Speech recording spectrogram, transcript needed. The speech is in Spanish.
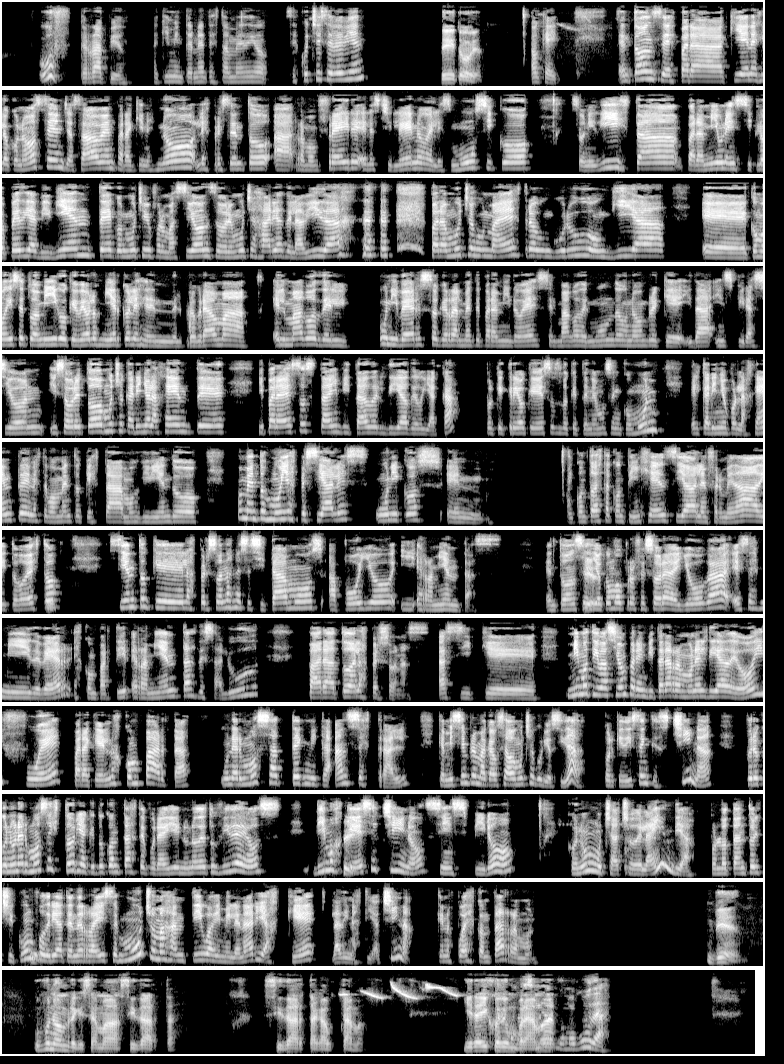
uff, qué rápido. Aquí mi internet está medio... ¿Se escucha y se ve bien? Sí, todo bien. Ok. Entonces, para quienes lo conocen, ya saben, para quienes no, les presento a Ramón Freire. Él es chileno, él es músico, sonidista, para mí una enciclopedia viviente con mucha información sobre muchas áreas de la vida. Para muchos un maestro, un gurú, un guía, eh, como dice tu amigo que veo los miércoles en el programa El Mago del universo que realmente para mí lo es, el mago del mundo, un hombre que da inspiración y sobre todo mucho cariño a la gente. Y para eso está invitado el día de hoy acá, porque creo que eso es lo que tenemos en común, el cariño por la gente en este momento que estamos viviendo momentos muy especiales, únicos en, con toda esta contingencia, la enfermedad y todo Sí. Siento que las personas necesitamos apoyo y herramientas. Entonces, yo como profesora de yoga, ese es mi deber, es compartir herramientas de salud para todas las personas. Así que mi motivación para invitar a Ramón el día de hoy fue para que él nos comparta una hermosa técnica ancestral que a mí siempre me ha causado mucha curiosidad, porque dicen que es china, pero con una hermosa historia que tú contaste por ahí en uno de tus videos, vimos que ese chino se inspiró con un muchacho de la India. Por lo tanto, el sí. podría tener raíces mucho más antiguas y milenarias que la dinastía china. ¿Qué nos puedes contar, Ramón? Bien. Hubo un hombre que se llamaba Siddhartha, Siddhartha Gautama, y era hijo de un brahman. como Buda.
